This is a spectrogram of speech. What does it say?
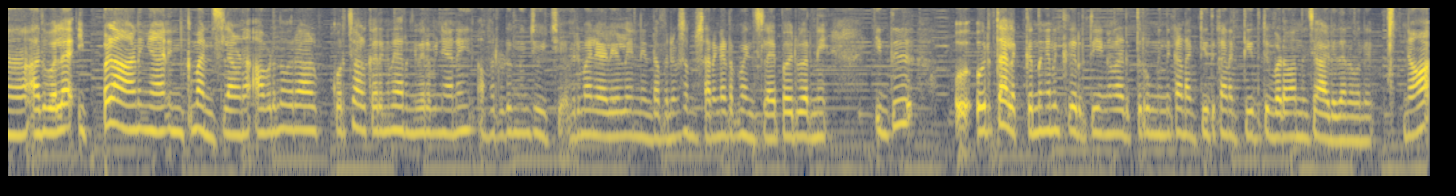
അതുപോലെ ഇപ്പോഴാണ് ഞാൻ എനിക്ക് മനസ്സിലാവണം അവിടുന്ന് ഒരാൾ കുറച്ച് ആൾക്കാർ ഇങ്ങനെ ഇറങ്ങി വരുമ്പോൾ ഞാൻ അവരോട് ഇങ്ങനെ ചോദിച്ചു. അവർ മലയാളികൾ തന്നെയുണ്ട്. അവരുടെ സംസാരം കേട്ടപ്പോൾ മനസ്സിലായപ്പോൾ അവർ പറഞ്ഞു ഇത് ഒരു തലക്കുന്ന് ഇങ്ങനെ കയറിയിട്ട് ഞങ്ങൾ അടുത്ത റൂമിൽ നിന്ന് കണക്ട് ചെയ്ത് കണക്ട് ചെയ്തിട്ട് ഇവിടെ വന്ന് ചാടിയതാണ് പറഞ്ഞത് ഞാൻ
